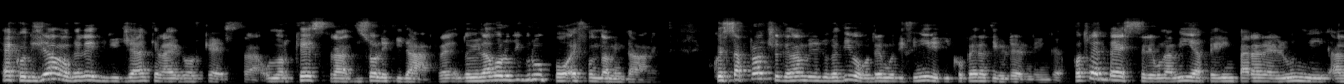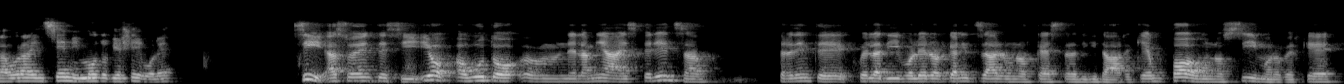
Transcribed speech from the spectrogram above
Ecco, diciamo che lei dirige anche la Eco Orchestra, un'orchestra di sole chitarre, dove il lavoro di gruppo è fondamentale. Questo approccio che in ambito educativo potremmo definire di cooperative learning potrebbe essere una via per imparare agli alunni a lavorare insieme in modo piacevole? Sì, assolutamente sì. Io ho avuto um, nella mia esperienza praticamente quella di voler organizzare un'orchestra di chitarre, che è un po' un ossimoro perché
